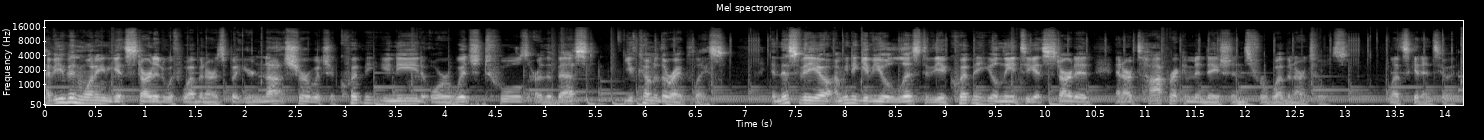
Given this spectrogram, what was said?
Have you been wanting to get started with webinars, but you're not sure which equipment you need or which tools are the best? You've come to the right place. In this video, I'm going to give you a list of the equipment you'll need to get started and our top recommendations for webinar tools. Let's get into it.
